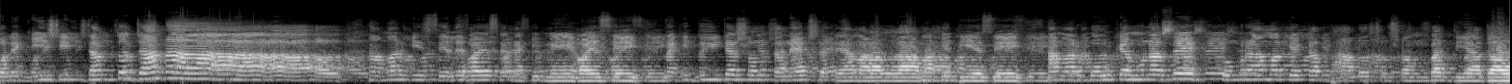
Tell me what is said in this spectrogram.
বলে, কি সিদ্ধান্ত? জানাও, আমার কি ছেলে হয়েছে নাকি মেয়ে হয়েছে? নাকি দুইটা সন্তান একসাথে আমার আল্লাহ আমাকে দিয়েছে? আমার বউ কেমন আছে? তোমরা আমাকে একটা ভালো সুসংবাদ দিয়া দাও।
